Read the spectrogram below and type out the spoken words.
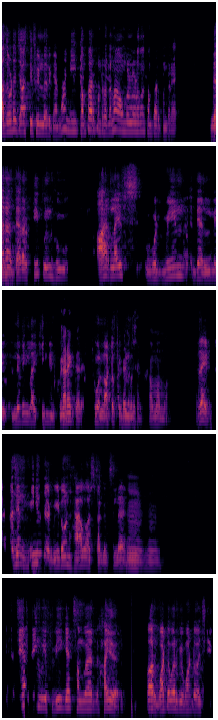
அதோட ஜாஸ்தி ஃபீல்ட்ல இருக்கேன்னா நீ கம்பேர் பண்றதெல்லாம் அவங்களோட தான் கம்பேர் பண்ற. There are there are people who are life's would mean they're living like king and queen correct correct to a lot of people. Hundred percent ஆமா ஆமா right that doesn't mean that we don't have our struggles இல்ல ம் ம் It's the same thing if we get somewhere higher or whatever we want to achieve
